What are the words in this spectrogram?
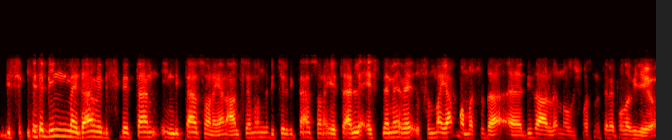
bisiklete binmeden ve bisikletten indikten sonra yani antrenmanını bitirdikten sonra yeterli esneme ve ısınma yapmaması da e, diz ağrılarının oluşmasına sebep olabiliyor.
